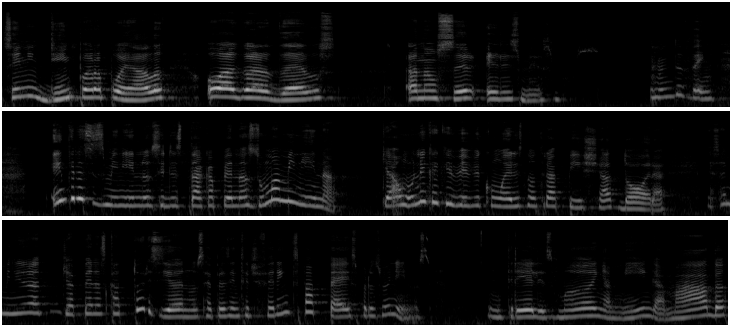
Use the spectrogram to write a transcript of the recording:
sem ninguém para apoiá-la ou agradá-los a não ser eles mesmos. Muito bem. Entre esses meninos se destaca apenas uma menina, que é a única que vive com eles no trapiche, a Dora. Essa menina de apenas 14 anos representa diferentes papéis para os meninos. Entre eles, mãe, amiga, amada,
